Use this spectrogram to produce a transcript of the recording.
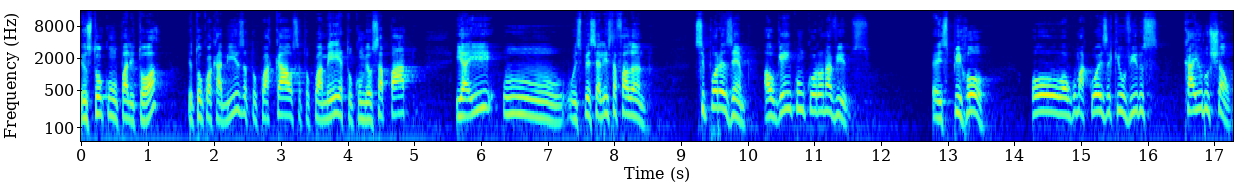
eu estou com o paletó, eu estou com a camisa, estou com a calça, estou com a meia, estou com o meu sapato, e aí o, o especialista falando, se por exemplo, alguém com coronavírus é, espirrou ou alguma coisa que o vírus caiu no chão,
